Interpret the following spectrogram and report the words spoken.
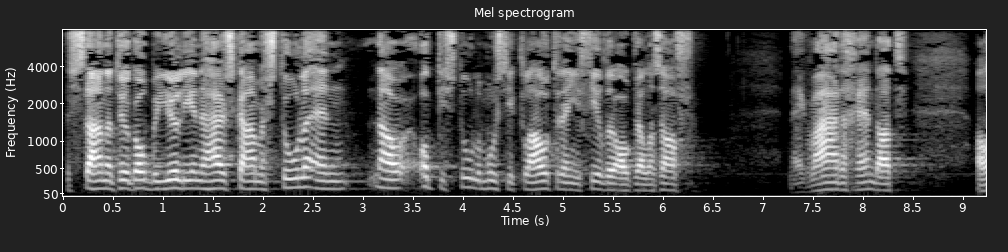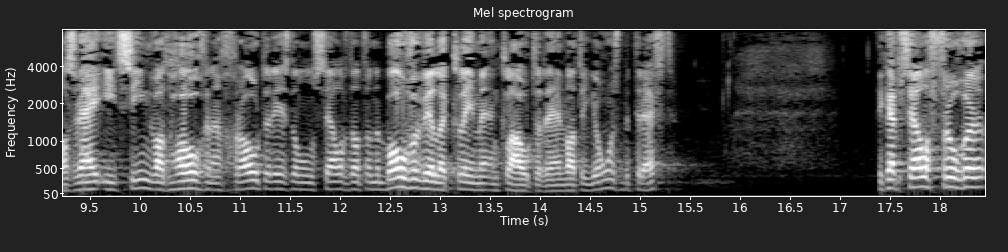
Er staan natuurlijk ook bij jullie in de huiskamer stoelen. En nou, op die stoelen moest je klauteren en je viel er ook wel eens af. Merkwaardig hè, dat als wij iets zien wat hoger en groter is dan onszelf, dat we naar boven willen klimmen en klauteren. En wat de jongens betreft. Ik heb zelf vroeger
